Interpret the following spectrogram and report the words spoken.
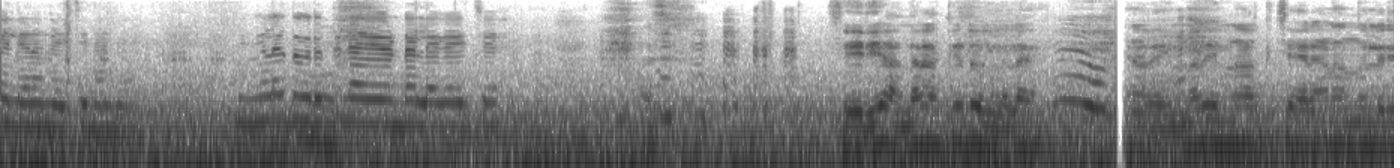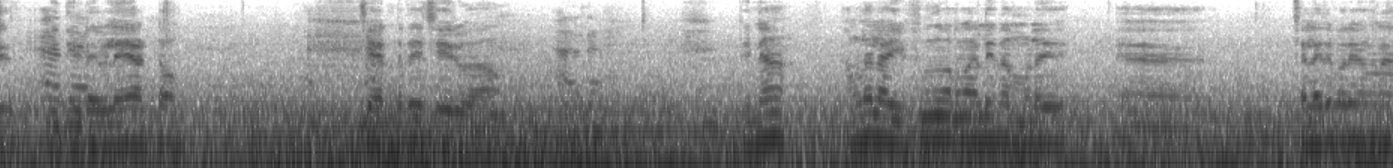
കല്യാണം കഴിച്ചില്ലേ നിങ്ങൾ ദൂരത്തിലായോണ്ടല്ലേ കഴിച്ചേ? ശരിയാ അന്നേരം എനിക്ക് കിട്ടില്ല അല്ലേ അതെ ഇന്നത് ഇന്നവർക്ക് ചേരണമെന്നുള്ളൊരു വിധിയുടെ വിളയാട്ടം. ചേരേണ്ടതേ ചേരുവാ. പിന്നെ നമ്മളെ ലൈഫ് എന്ന് പറഞ്ഞാൽ നമ്മൾ ചിലർ പറയും അങ്ങനെ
